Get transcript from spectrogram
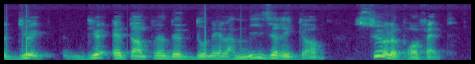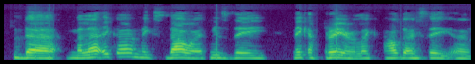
Dieu, Dieu est en train de donner la miséricorde sur le prophète. The malaika makes dawah. It means they make a prayer. Like how do I say? Uh,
